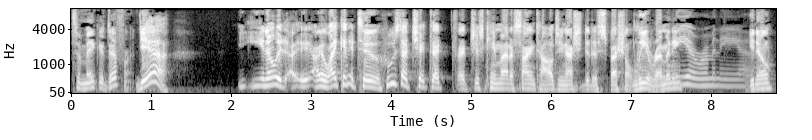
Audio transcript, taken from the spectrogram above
to make a difference. Yeah. Y- You know, it, I, I liken it to who's that chick that, that just came out of Scientology? Now she did a special, Leah Remini. Leah Remini. Yeah. You know,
